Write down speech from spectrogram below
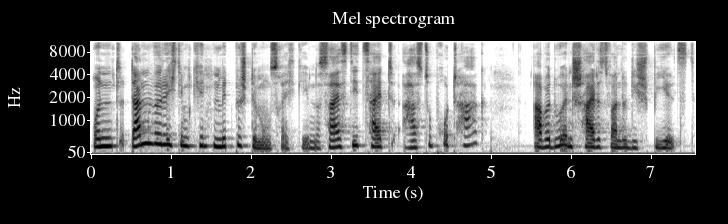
Und dann würde ich dem Kind ein Mitbestimmungsrecht geben. Das heißt, die Zeit hast du pro Tag, aber du entscheidest, wann du die spielst.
